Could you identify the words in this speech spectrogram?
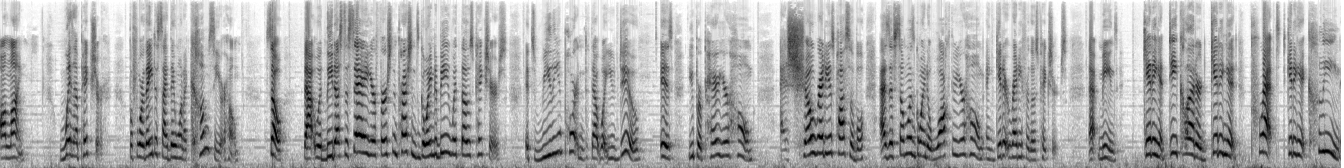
Online, with a picture, before they decide they want to come see your home. So that would lead us to say your first impression is going to be with those pictures. It's really important that what you do is you prepare your home as show ready as possible, as if someone's going to walk through your home and get it ready for those pictures. That means getting it decluttered, getting it prepped, getting it clean,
